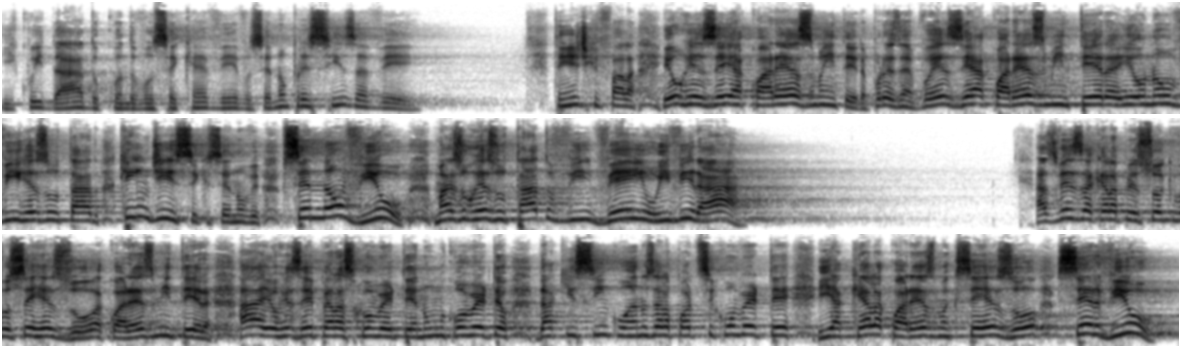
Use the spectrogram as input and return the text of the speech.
E cuidado quando você quer ver, você não precisa ver. Tem gente que fala, eu rezei a quaresma inteira. Por exemplo, eu rezei a quaresma inteira e eu não vi resultado. Quem disse que você não viu? Você não viu, mas o resultado veio e virá. Às vezes aquela pessoa que você rezou a quaresma inteira, ah, eu rezei para ela se converter, não converteu. Daqui cinco anos ela pode se converter. E aquela quaresma que você rezou serviu.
